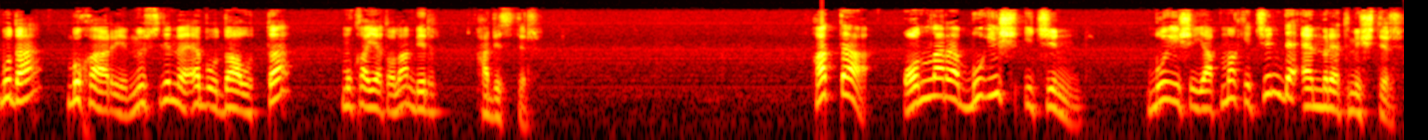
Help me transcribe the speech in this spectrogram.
Bu da Bukhari, Müslim ve Ebu Davud'da mukayyet olan bir hadistir. Hatta onlara bu iş için, bu işi yapmak için de emretmiştir.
